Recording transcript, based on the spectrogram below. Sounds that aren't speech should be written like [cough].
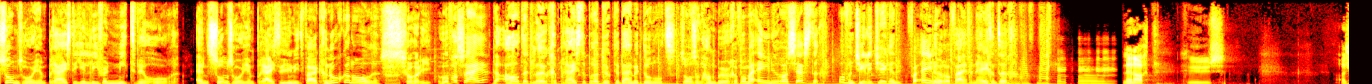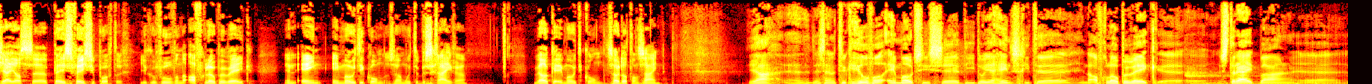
Soms hoor je een prijs die je liever niet wil horen. En soms hoor je een prijs die je niet vaak genoeg kan horen. Sorry, hoeveel zei je? De altijd leuk geprijsde producten bij McDonald's. Zoals een hamburger voor maar 1,60 euro. Of een chili chicken voor 1,95 euro. Lennart, Guus. als jij als eh, PSV-supporter je gevoel van de afgelopen week in één emoticon zou moeten beschrijven, welke emoticon zou dat dan zijn? Ja, eh, er zijn natuurlijk heel veel emoties eh, die door je heen schieten in de afgelopen week. Eh, eh, strijdbaar, eh,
